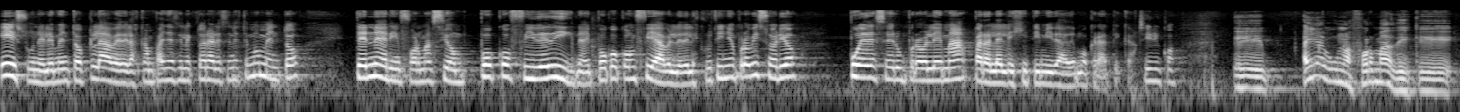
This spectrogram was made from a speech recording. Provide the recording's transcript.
es un elemento clave de las campañas electorales en este momento, tener información poco fidedigna y poco confiable del escrutinio provisorio puede ser un problema para la legitimidad democrática. Eh, ¿Hay alguna forma de que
